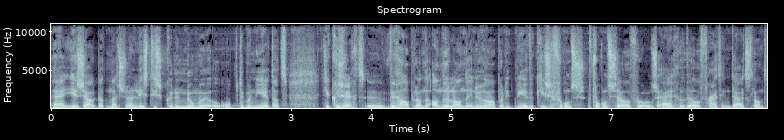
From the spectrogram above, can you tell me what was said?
Uh, je zou dat nationalistisch kunnen noemen op de manier dat je zegt... Uh, we helpen dan de andere landen in Europa niet meer. We kiezen voor, ons, voor onszelf, voor onze eigen welvaart in Duitsland.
